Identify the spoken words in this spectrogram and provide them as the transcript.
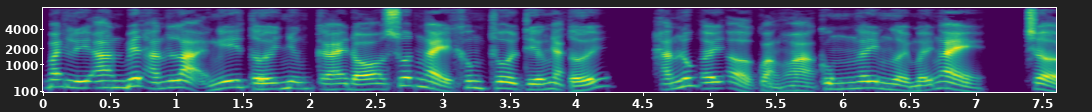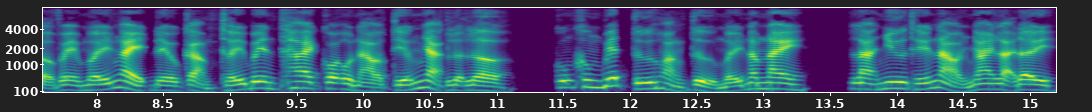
Bách Lý An biết hắn lại nghĩ tới những cái đó suốt ngày không thôi tiếng nhạc tới. Hắn lúc ấy ở Quảng Hòa cung ngây người mấy ngày, trở về mấy ngày đều cảm thấy bên thai coi ồn ào tiếng nhạc lượn lờ, cũng không biết tứ hoàng tử mấy năm nay, là như thế nào nhai lại đây.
